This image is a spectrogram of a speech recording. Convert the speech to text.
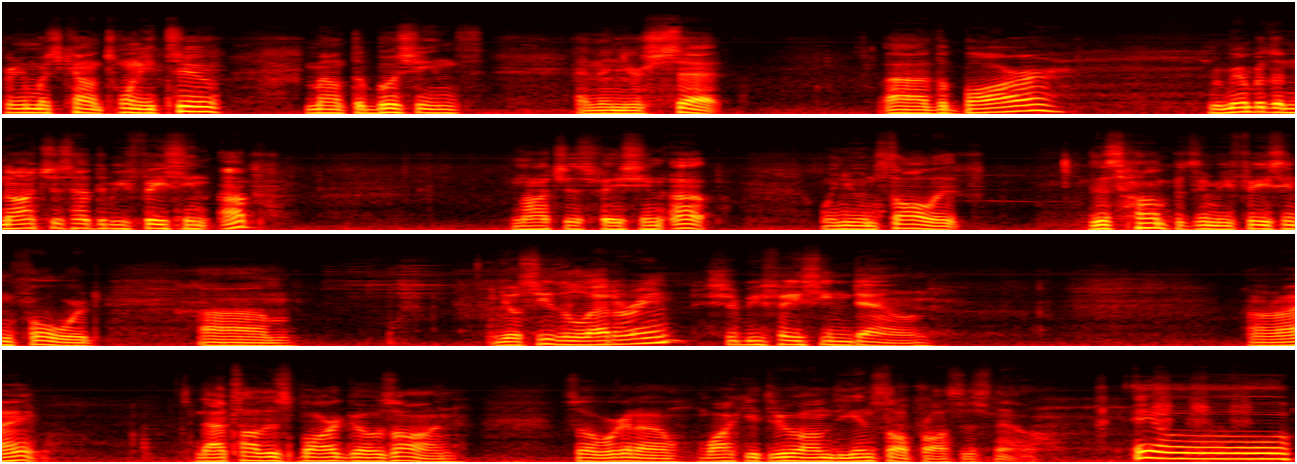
pretty much count 22 mount the bushings and then you're set. Uh, the bar remember the notches have to be facing up? Notches facing up. When you install it this hump is going to be facing forward. Um, you'll see the lettering should be facing down. All right? That's how this bar goes on. So we're gonna walk you through on the install process now Heyo.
